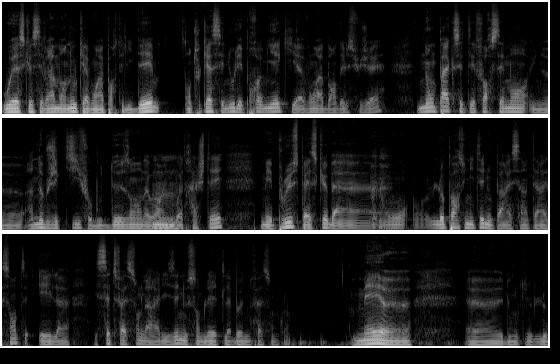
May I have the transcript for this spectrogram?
Ou est-ce que c'est vraiment nous qui avons apporté l'idée? En tout cas, c'est nous les premiers qui avons abordé le sujet. Non pas que c'était forcément une, un objectif au bout de deux ans d'avoir une boîte rachetée, mais plus parce que bah, l'opportunité nous paraissait intéressante et, la, et cette façon de la réaliser nous semblait être la bonne façon. Quoi. Mais euh, euh, donc, le,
